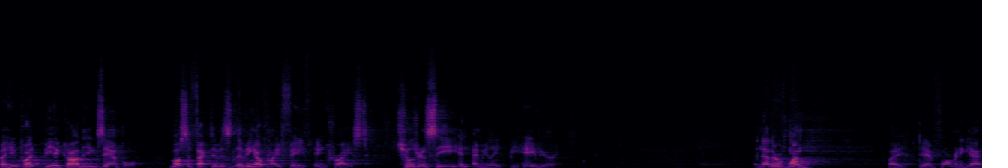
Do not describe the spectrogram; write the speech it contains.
but he put, Be a godly example. Most effective is living out my faith in Christ. Children see and emulate behavior. Another one by Dan Foreman again.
